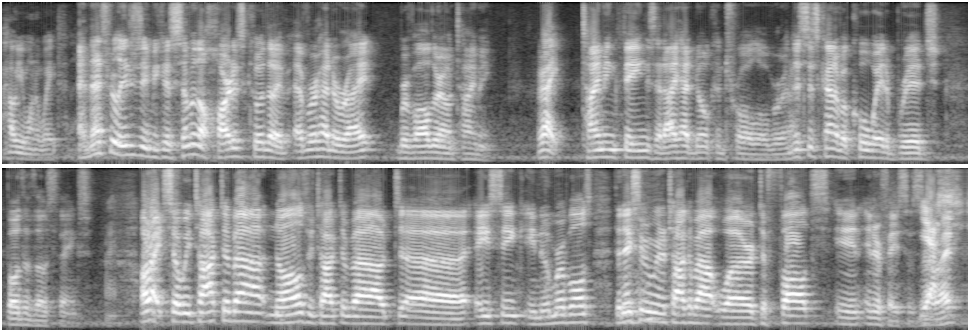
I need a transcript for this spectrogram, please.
how you want to wait for them. And that's really interesting because some of the hardest code that I've ever had to write revolved around timing. Right. timing things that I had no control over. And this is kind of a cool way to bridge both of those things. Right. All right, so we talked about nulls, we talked about uh, async enumerables. The next thing we're going to talk about were defaults in interfaces. That right?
